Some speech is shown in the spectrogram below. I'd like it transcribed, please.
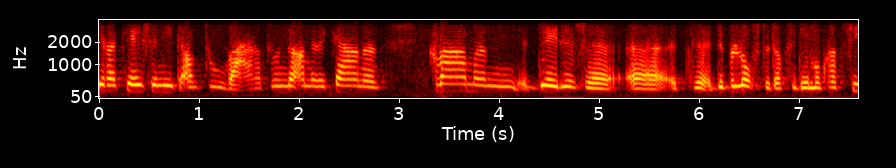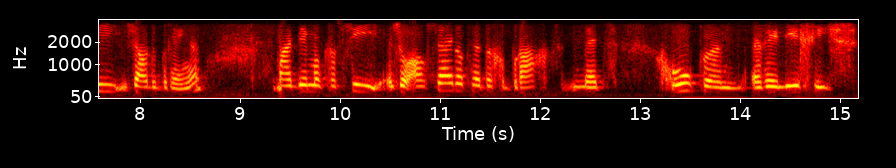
Irakezen niet aan toe waren. Toen de Amerikanen kwamen, deden ze eh, het, de belofte dat ze democratie zouden brengen. Maar democratie zoals zij dat hebben gebracht met groepen, religies,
